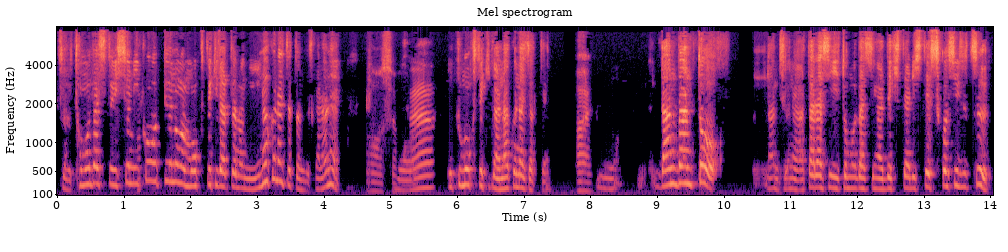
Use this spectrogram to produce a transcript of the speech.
その友達と一緒に行こうっていうのが目的だったのにいなくなっちゃったんですからね。ー、そうですよね。行く目的がなくなっちゃって。はい。うんだんだんと、なんですよね、新しい友達ができたりして、少しずつ、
